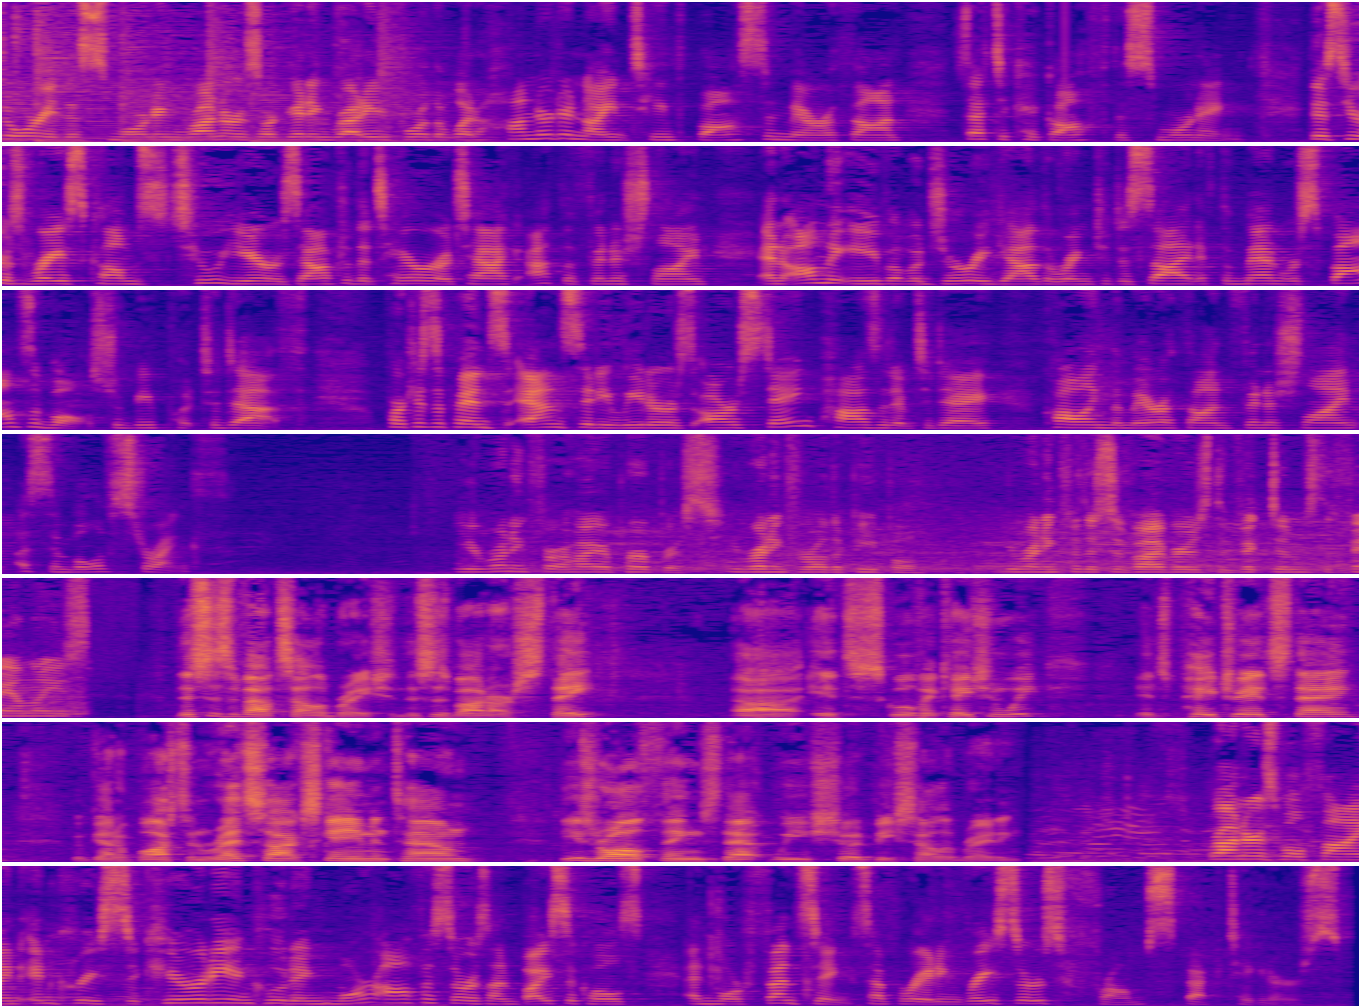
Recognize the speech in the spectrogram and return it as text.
Story this morning, runners are getting ready for the 119th Boston Marathon set to kick off this morning. This year's race comes two years after the terror attack at the finish line and on the eve of a jury gathering to decide if the man responsible should be put to death. Participants and city leaders are staying positive today, calling the marathon finish line a symbol of strength. You're running for a higher purpose. You're running for other people. You're running for the survivors, the victims, the families. This is about celebration. This is about our state. Uh, it's school vacation week. It's Patriots Day. We've got a Boston Red Sox game in town. These are all things that we should be celebrating. Runners will find increased security, including more officers on bicycles and more fencing separating racers from spectators.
